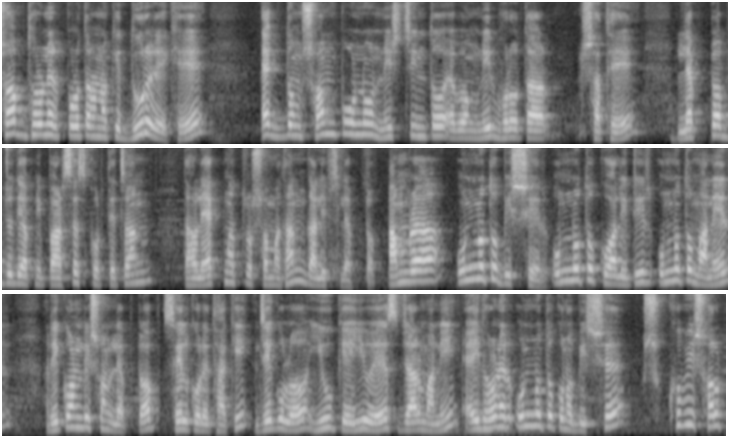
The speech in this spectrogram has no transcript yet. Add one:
সব ধরনের প্রতারণাকে দূরে রেখে একদম সম্পূর্ণ নিশ্চিন্ত এবং নির্ভরতার সাথে ল্যাপটপ যদি আপনি পারচেস করতে চান তাহলে একমাত্র সমাধান গালিফস ল্যাপটপ। আমরা উন্নত বিশ্বের, উন্নত কোয়ালিটির, উন্নত মানের রিকন্ডিশন ল্যাপটপ সেল করে থাকি, যেগুলো ইউকে ইউএস জার্মানি এই ধরনের উন্নত কোনো বিশ্বে খুবই স্বল্প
